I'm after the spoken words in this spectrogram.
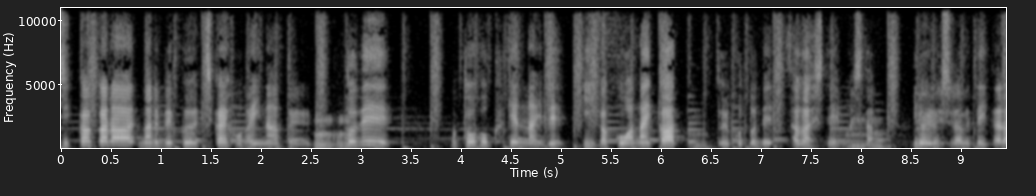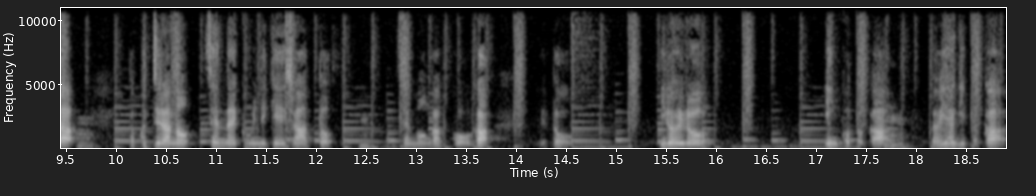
実家からなるべく近い方がいいなということで、まあ東北県内でいい学校はないかうん。ということで探していました。うんいろいろ調べていたら、うん。えっとこちらの仙台コミュニケーションアートうん。専門学校が、えっと、いろいろインコとか、うん。ヤギとか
